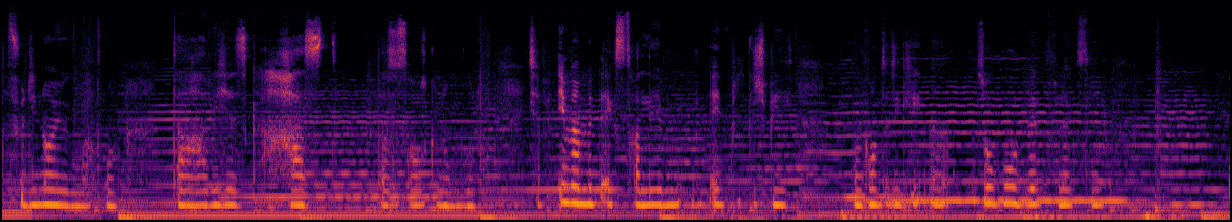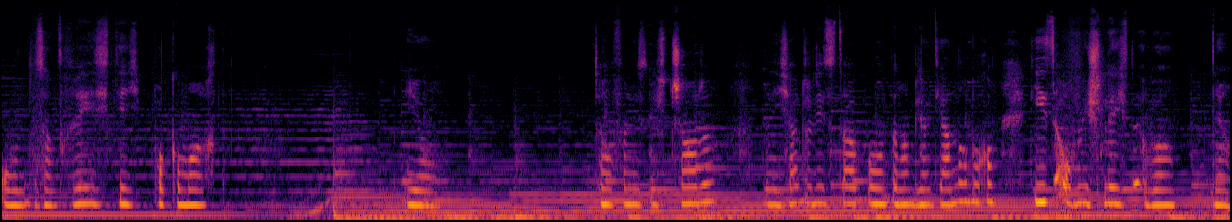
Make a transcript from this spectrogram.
dafür die neue gemacht wurde. Da habe ich es gehasst, dass es rausgenommen wurde. Ich habe immer mit extra Leben mit 8-Bit gespielt. Man konnte die Gegner so gut wegflexen. Und es hat richtig Bock gemacht. Ja. Da fand ich es echt schade. Und ich hatte die Star Power und dann habe ich halt die andere bekommen. Die ist auch nicht schlecht, aber ja.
